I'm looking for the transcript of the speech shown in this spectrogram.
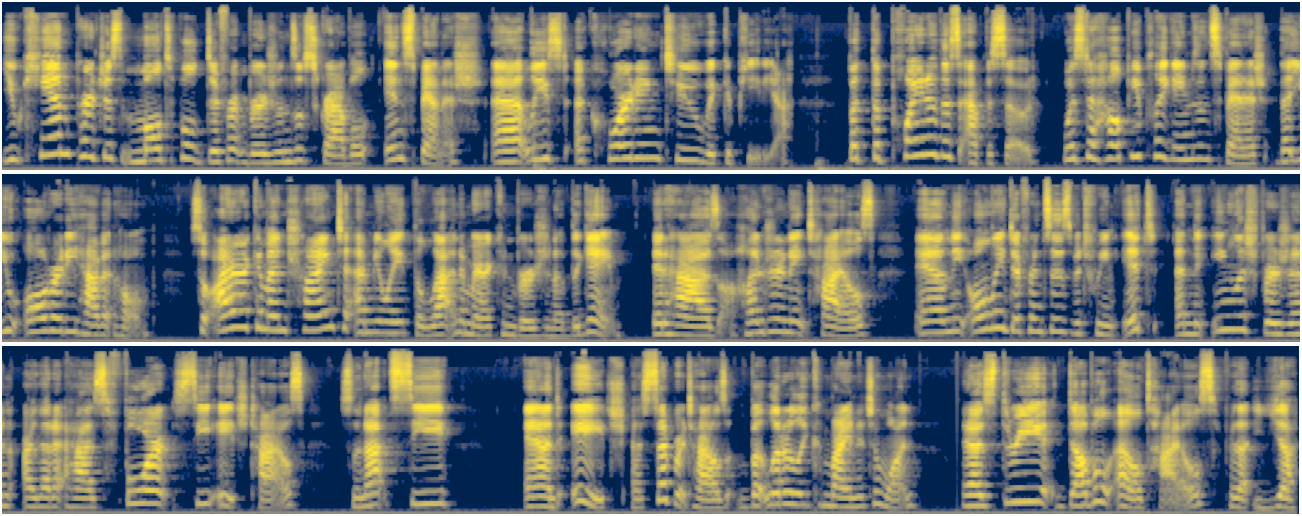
you can purchase multiple different versions of Scrabble in Spanish, at least according to Wikipedia. But the point of this episode was to help you play games in Spanish that you already have at home. So I recommend trying to emulate the Latin American version of the game. It has 108 tiles, and the only differences between it and the English version are that it has four CH tiles, so not C and H as separate tiles, but literally combined into one. It has three double L tiles for that y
